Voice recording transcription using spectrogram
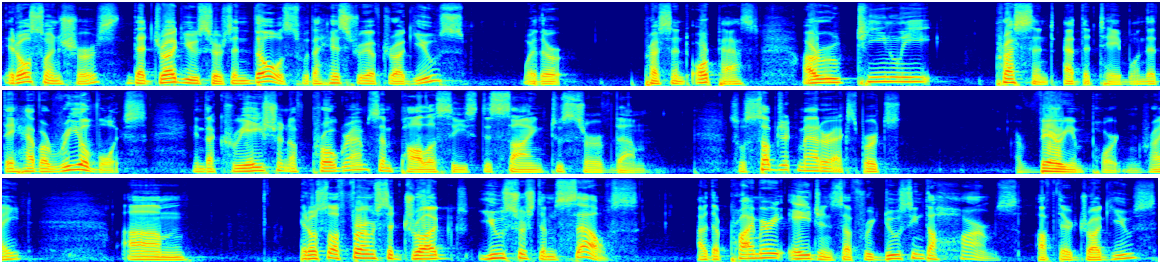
it also ensures that drug users and those with a history of drug use, whether present or past, are routinely present at the table and that they have a real voice in the creation of programs and policies designed to serve them. So subject matter experts are very important, right? Um, it also affirms that drug users themselves are the primary agents of reducing the harms of their drug use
